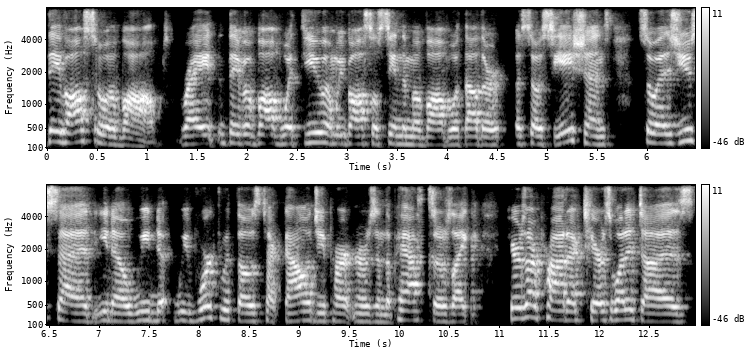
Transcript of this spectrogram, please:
they've also evolved right? They've evolved with you and we've also seen them evolve with other associations. So as you said you know we we've worked with those technology partners in the past. There's like here's our product here's what it does.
